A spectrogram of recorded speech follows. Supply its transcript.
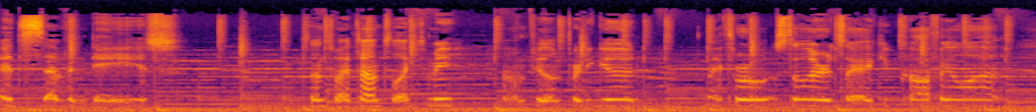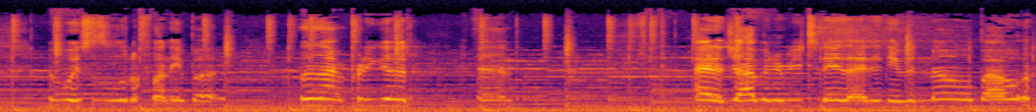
it's seven days since my tonsillectomy. I'm feeling pretty good. My throat still hurts, like I keep coughing a lot. My voice is a little funny, but other than that, I'm pretty good. And I had a job interview today that I didn't even know about.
